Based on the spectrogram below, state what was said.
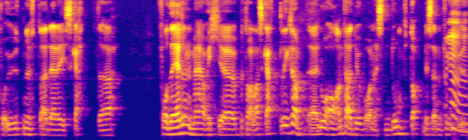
får utnytta det i skattefordelen med å ikke betale skatt, liksom. Eh, Noe annet hadde jo vært nesten dumt, da, hvis en tok Mm.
